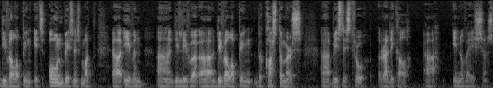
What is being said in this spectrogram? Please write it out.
developing its own business, but uh, even uh, deliver, uh, developing the customer's business through radical innovations.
